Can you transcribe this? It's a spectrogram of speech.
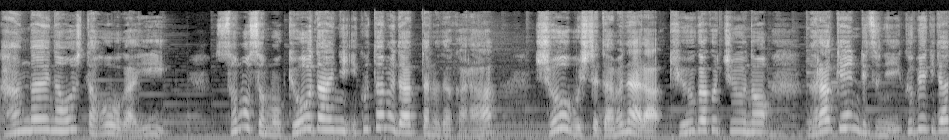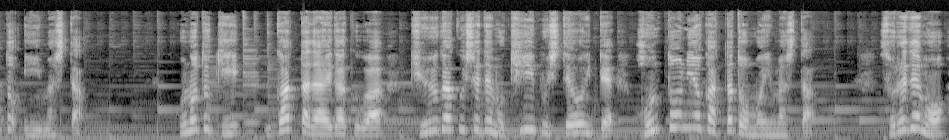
考え直した方がいい。そもそも兄弟に行くためだったのだから、勝負してダメなら休学中の奈良県立に行くべきだと言いました。この時、受かった大学は休学してでもキープしておいて本当に良かったと思いました。それでも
